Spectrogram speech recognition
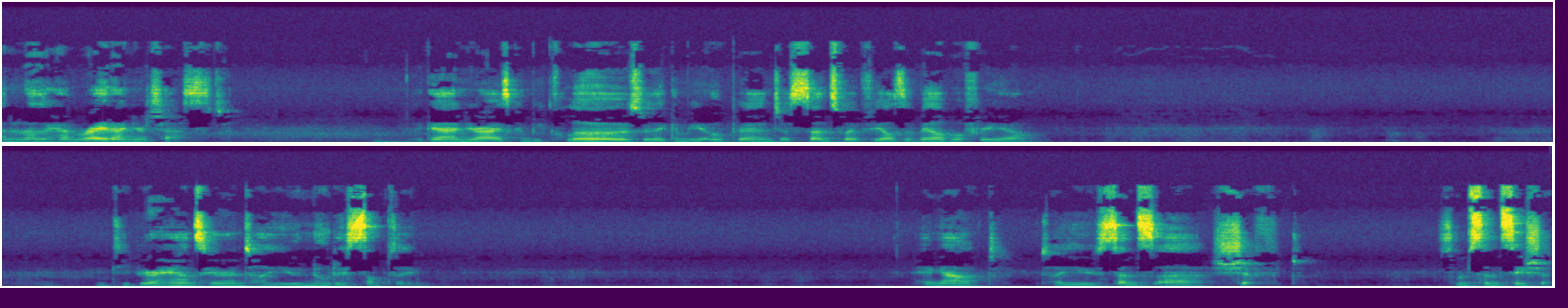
and another hand right on your chest. Mm-hmm. Again, your eyes can be closed or they can be open. Just sense what feels available for you. And keep your hands here until you notice something. Hang out until you sense a shift, some sensation.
